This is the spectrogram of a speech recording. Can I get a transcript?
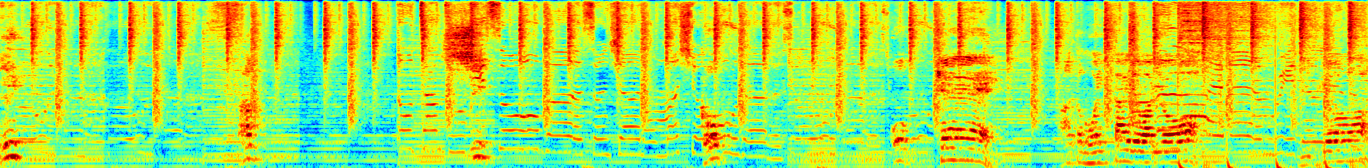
2 3 4オッケー。あともう1回で終わるよ。いくよ。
